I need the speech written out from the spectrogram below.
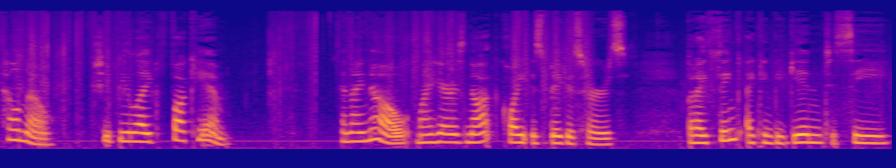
Hell no. She'd be like, fuck him. And I know my hair is not quite as big as hers, but I think I can begin to see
